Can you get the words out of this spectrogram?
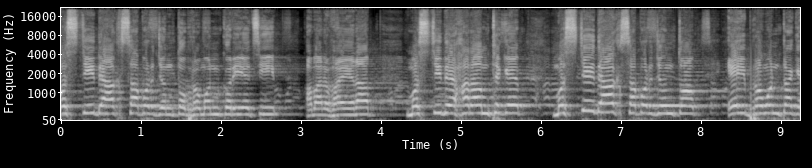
মসজিদে আকসা পর্যন্ত ভ্রমণ করিয়েছি। আমার ভাইয়েরা, মসজিদে হারাম থেকে মসজিদে আকসা পর্যন্ত এই ভ্রমণটাকে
